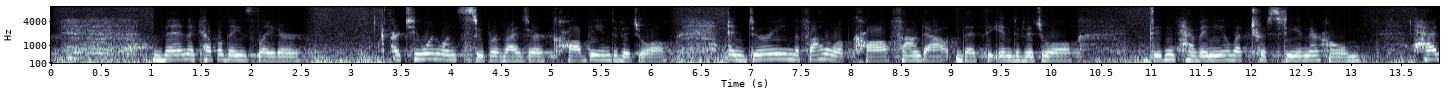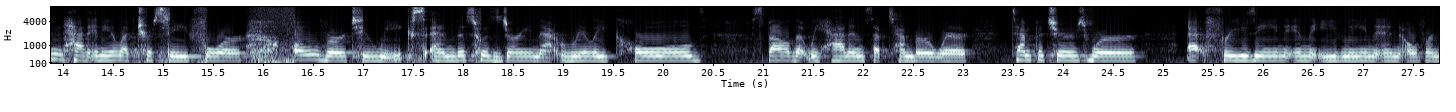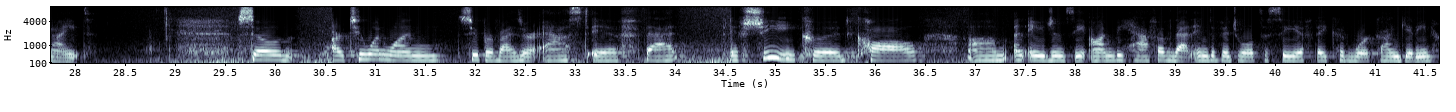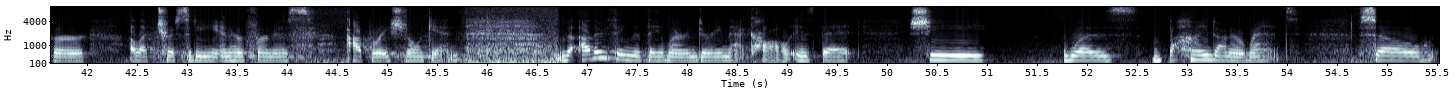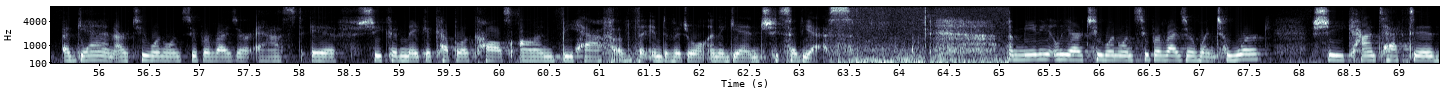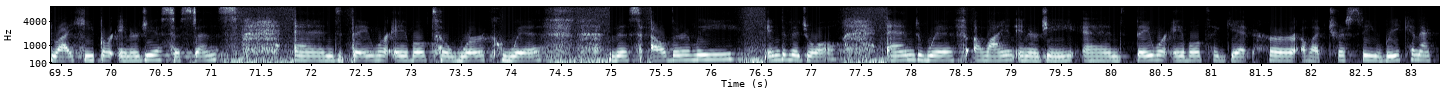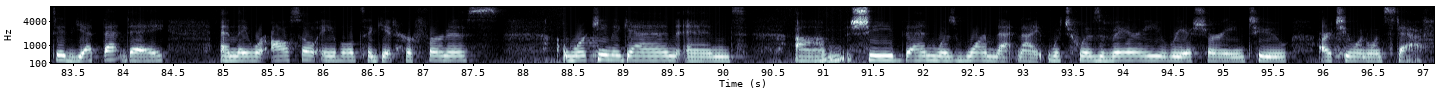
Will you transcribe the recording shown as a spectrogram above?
Then a couple days later, our 211 supervisor called the individual and during the follow-up call found out that the individual didn't have any electricity in their home, hadn't had any electricity for over two weeks, and this was during that really cold spell that we had in September where temperatures were at freezing in the evening and overnight. So our 211 supervisor asked if that if she could call um, an agency on behalf of that individual to see if they could work on getting her electricity and her furnace operational again. The other thing that they learned during that call is that she was behind on her rent. So again, our 211 supervisor asked if she could make a couple of calls on behalf of the individual, and again, she said yes. Immediately, our 211 supervisor went to work. She contacted LIHEAP or Energy Assistance, and they were able to work with this elderly individual and with Alliant Energy, and they were able to get her electricity reconnected yet that day and they were also able to get her furnace working again and um, she then was warm that night, which was very reassuring to our 211 staff.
